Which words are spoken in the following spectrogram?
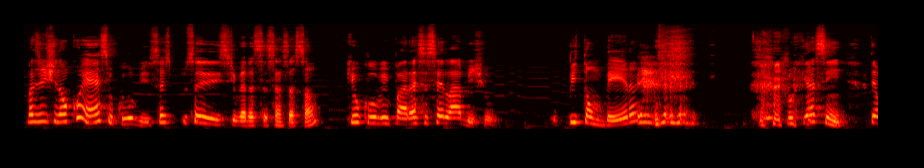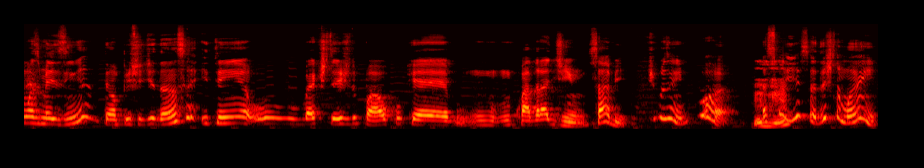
Mas a gente não conhece o clube. Vocês, vocês tiveram essa sensação? Que o clube parece, sei lá, bicho, o Pitombeira. Porque assim, tem umas mesinhas, tem uma pista de dança e tem o backstage do palco, que é um, um quadradinho, sabe? Tipo assim, porra, é só isso, é desse tamanho.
